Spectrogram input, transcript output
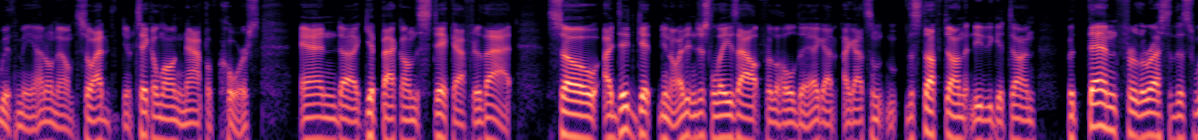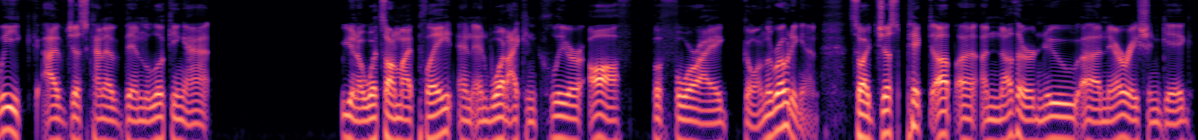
with me I don't know. So I'd you know, take a long nap of course and uh, get back on the stick after that. So I did get you know I didn't just laze out for the whole day. I got I got some the stuff done that needed to get done. But then for the rest of this week I've just kind of been looking at you know what's on my plate and and what I can clear off before I go on the road again. So I just picked up a, another new uh, narration gig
